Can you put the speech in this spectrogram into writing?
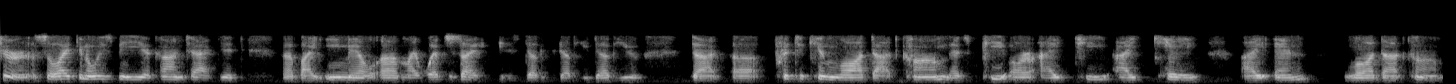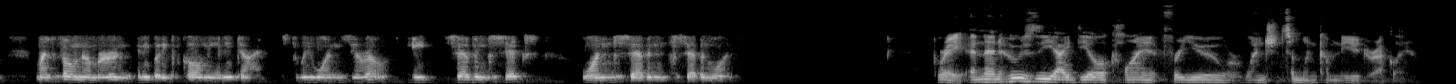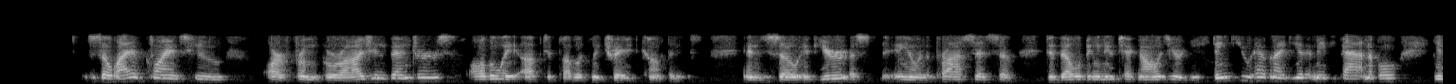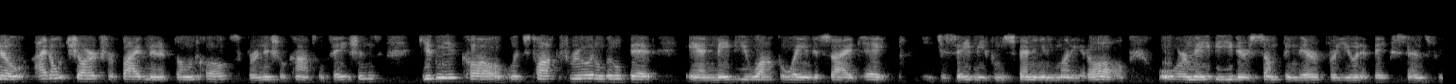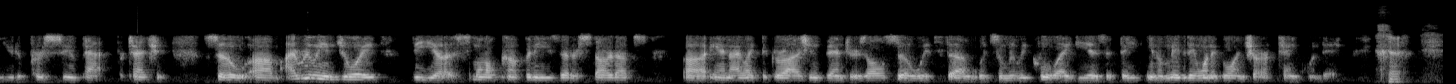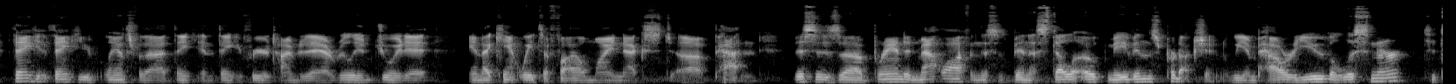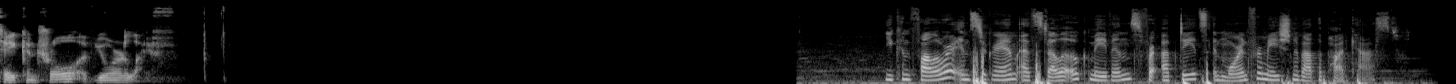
Sure. So I can always be uh, contacted uh, by email. Uh, my website is www.pritikinlaw.com. That's P R I T I K I N law.com. My phone number, and anybody can call me anytime, It's 310-876-1771. Great. And then who's the ideal client for you or when should someone come to you directly? So I have clients who are from garage inventors all the way up to publicly traded companies. And so if you're uh, you know in the process of developing a new technology or you think you have an idea that may be patentable, you know, I don't charge for 5-minute phone calls for initial consultations. Give me a call, let's talk through it a little bit and maybe you walk away and decide, "Hey, just saved me from spending any money at all. Or maybe there's something there for you and it makes sense for you to pursue patent protection. So um, I really enjoy the uh, small companies that are startups. Uh, and I like the garage inventors also with uh, with some really cool ideas that they you know maybe they want to go on Shark Tank one day. thank you, thank you, Lance, for that. Thank and thank you for your time today. I really enjoyed it, and I can't wait to file my next uh, patent. This is uh, Brandon Matloff, and this has been a Stella Oak Mavens production. We empower you, the listener, to take control of your life. You can follow our Instagram at Stella Oak Mavens for updates and more information about the podcast.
